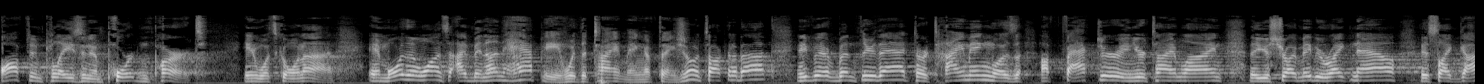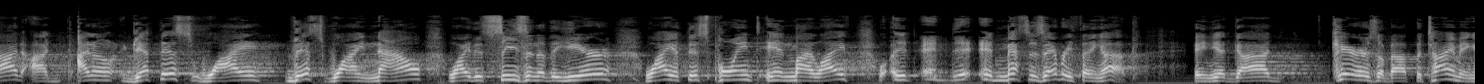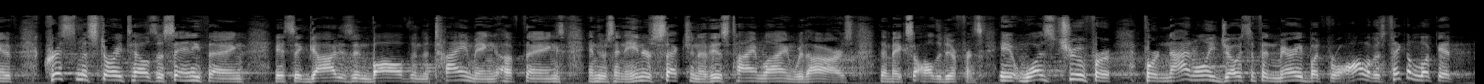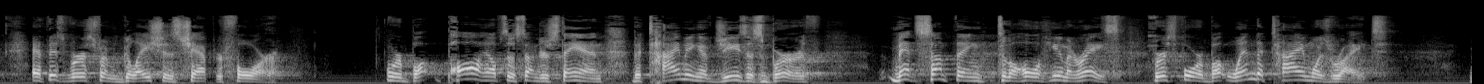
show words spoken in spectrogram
often plays an important part in what's going on. And more than once, I've been unhappy with the timing of things. You know what I'm talking about? Have you ever been through that? Or timing was a factor in your timeline that you're struggling. Maybe right now, it's like, God, I, I don't get this. Why this? Why now? Why this season of the year? Why at this point in my life? It, it, it messes everything up. And yet God cares about the timing. And if Christmas story tells us anything, it's that God is involved in the timing of things, and there's an intersection of His timeline with ours that makes all the difference. It was true for, for not only Joseph and Mary, but for all of us. Take a look at, at this verse from Galatians chapter 4 where Paul helps us understand the timing of Jesus' birth meant something to the whole human race. Verse 4 But when the time was right,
